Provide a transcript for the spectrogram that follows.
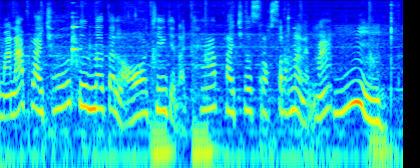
កម៉ាណាផ្លែឈើគឺនៅតែល្អជាងចដាច់ខាផ្លែឈើស្រស់ស្រស់ណាស់អ្នកម៉ាអើ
